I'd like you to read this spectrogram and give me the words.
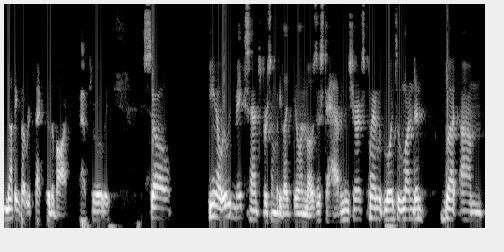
nothing but respect for the bar. Absolutely. So, you know, it would make sense for somebody like Dylan Moses to have an insurance plan with Lloyd's of London, but um,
